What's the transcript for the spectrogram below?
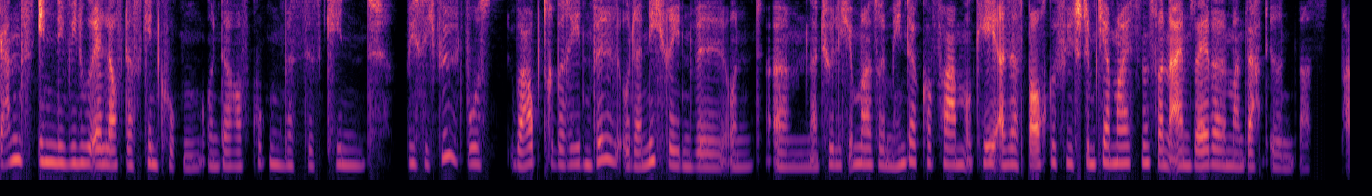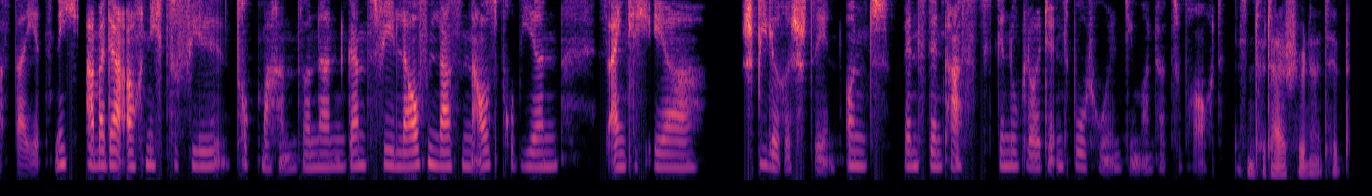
ganz individuell auf das Kind gucken und darauf gucken, was das Kind wie es sich fühlt, wo es überhaupt drüber reden will oder nicht reden will. Und ähm, natürlich immer so im Hinterkopf haben, okay, also das Bauchgefühl stimmt ja meistens von einem selber, wenn man sagt, irgendwas passt da jetzt nicht. Aber da auch nicht zu viel Druck machen, sondern ganz viel laufen lassen, ausprobieren, ist eigentlich eher spielerisch sehen. Und wenn es denn passt, genug Leute ins Boot holen, die man dazu braucht. Das ist ein total schöner Tipp.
